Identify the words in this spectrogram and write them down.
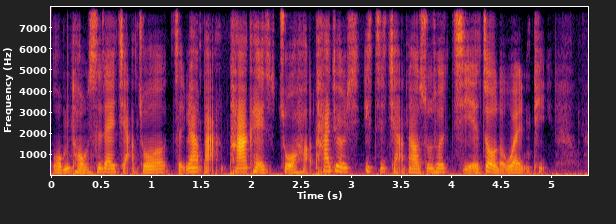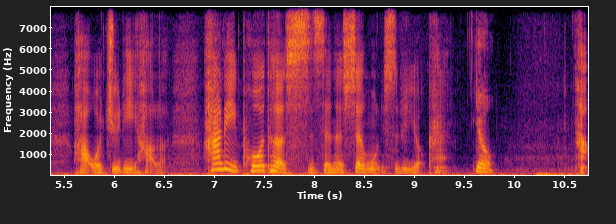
我们同事在讲说怎么样把 podcast 做好，他就一直讲到说说节奏的问题。好，我举例好了，《哈利波特：死神的圣物》，你是不是有看？有。好，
